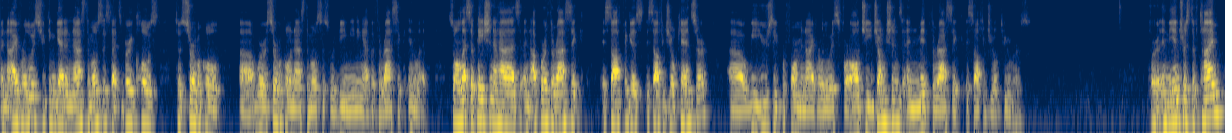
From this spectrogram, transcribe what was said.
an Ivor Lewis, you can get an anastomosis that's very close to cervical, uh, where a cervical anastomosis would be, meaning at the thoracic inlet. So unless a patient has an upper thoracic esophagus, esophageal cancer, uh, we usually perform an Ivor Lewis for all G junctions and mid-thoracic esophageal tumors. For in the interest of time,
